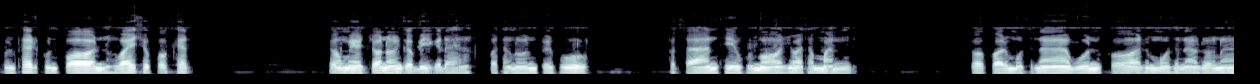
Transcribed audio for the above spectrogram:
คุณแพทย์คุณปอนไว้ช็อกโกแคทช่องแมวจอนอนกระบี่ก็ได้นะเพราะทางโน้นเป็นผู้ประสานทีมคุณหมอที่มาทำหมัน ก็ขออนุโมทนาบุญขออนุโมทนาล่วงหน้า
